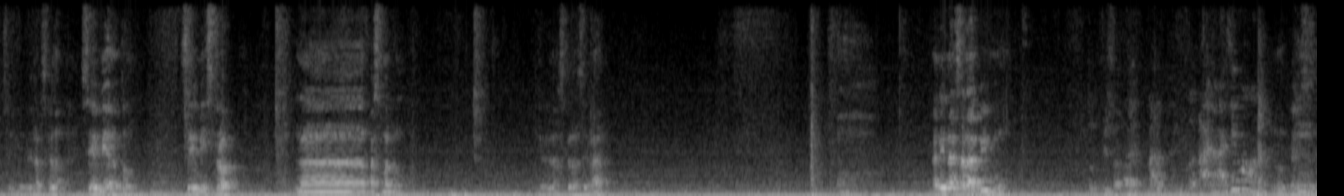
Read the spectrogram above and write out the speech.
Sige, relax ka lang. Semi ano to? Semi stroke na pasma to. Relax ka lang sir ha. Ano yung nasa labi mo? Toothpaste ata eh. Bakit, ano, asin mo. Mm.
